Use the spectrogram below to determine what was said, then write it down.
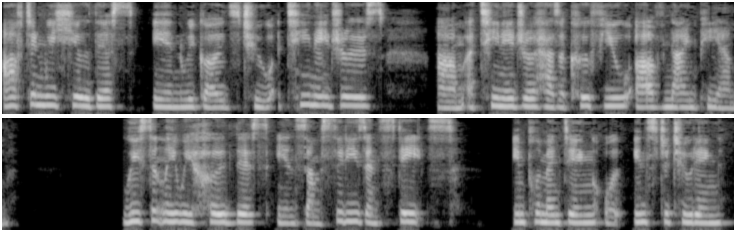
Often we hear this in regards to teenagers. Um, a teenager has a curfew of 9 p.m. Recently, we heard this in some cities and states implementing or instituting,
